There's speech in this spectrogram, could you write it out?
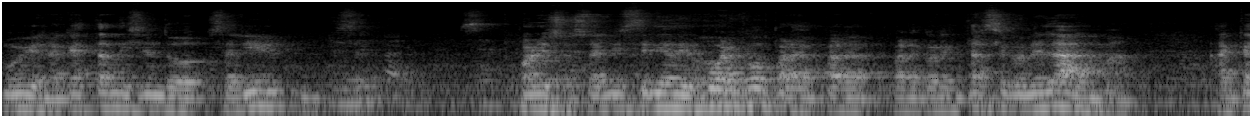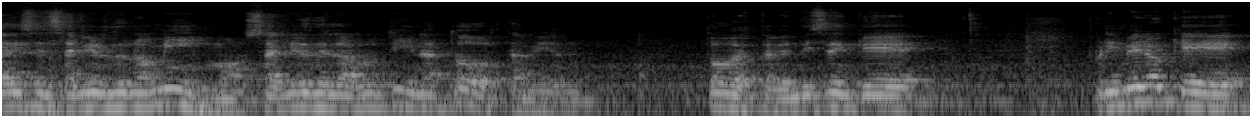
Muy bien, acá están diciendo salir, por eso, salir sería del cuerpo para, para, para, conectarse con el alma. Acá dicen salir de uno mismo, salir de la rutina, todo está bien. Todo está bien. Dicen que, primero que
